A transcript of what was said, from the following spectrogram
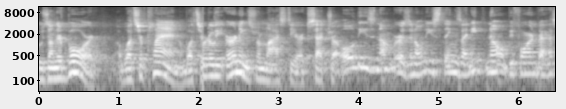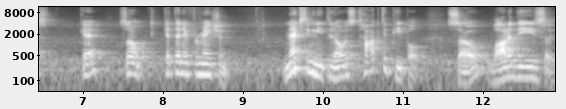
who's on their board, what's their plan, what's their quarterly earnings from last year, etc. All these numbers and all these things I need to know before I invest, okay? So get that information. Next thing you need to know is talk to people. So a lot of these uh,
